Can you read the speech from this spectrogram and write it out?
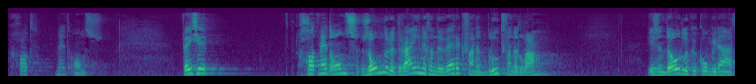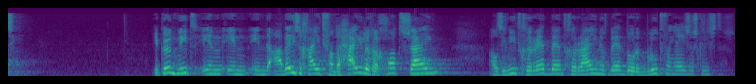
God met ons. Weet je, God met ons, zonder het reinigende werk van het bloed van het lam, is een dodelijke combinatie. Je kunt niet in, in, in de aanwezigheid van de heilige God zijn als je niet gered bent, gereinigd bent door het bloed van Jezus Christus.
